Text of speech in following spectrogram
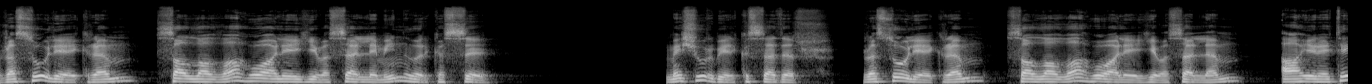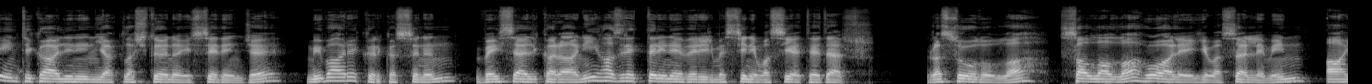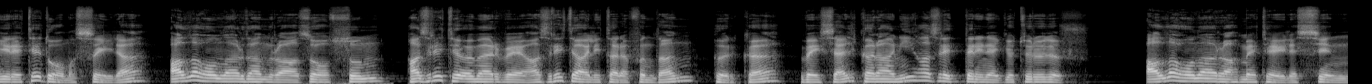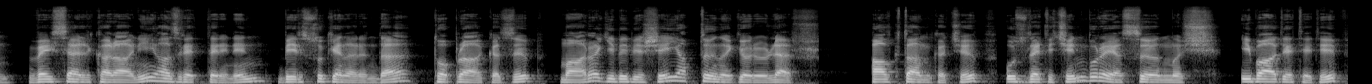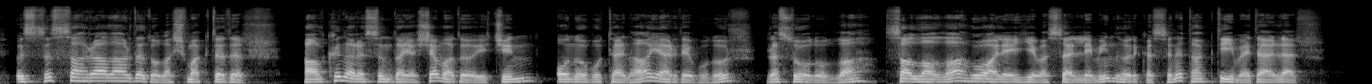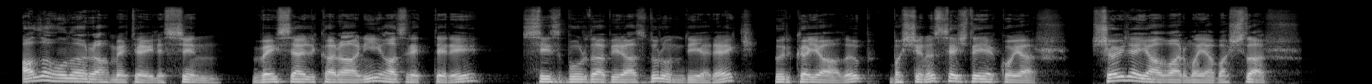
Resul-i Ekrem sallallahu aleyhi ve sellemin hırkası. Meşhur bir kıssadır. Resul-i Ekrem sallallahu aleyhi ve sellem ahirete intikalinin yaklaştığını hissedince mübarek hırkasının Veysel Karani Hazretlerine verilmesini vasiyet eder. Resulullah sallallahu aleyhi ve sellemin ahirete doğmasıyla Allah onlardan razı olsun. Hazreti Ömer ve Hazreti Ali tarafından hırka Veysel Karani Hazretlerine götürülür. Allah ona rahmet eylesin. Veysel Karani Hazretlerinin bir su kenarında toprağa kazıp mağara gibi bir şey yaptığını görürler. Halktan kaçıp uzlet için buraya sığınmış. İbadet edip ıssız sahralarda dolaşmaktadır. Halkın arasında yaşamadığı için onu bu tenha yerde bulur, Resulullah sallallahu aleyhi ve sellemin hırkasını takdim ederler. Allah ona rahmet eylesin. Veysel Karani Hazretleri, siz burada biraz durun diyerek hırkayı alıp başını secdeye koyar. Şöyle yalvarmaya başlar.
